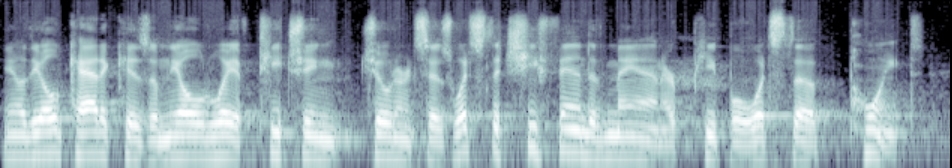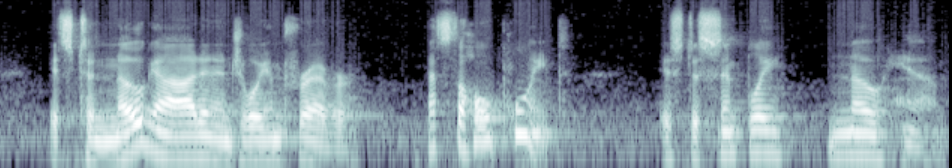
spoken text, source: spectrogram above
You know, the old catechism, the old way of teaching children says, What's the chief end of man or people? What's the point? It's to know God and enjoy Him forever. That's the whole point, is to simply know Him.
